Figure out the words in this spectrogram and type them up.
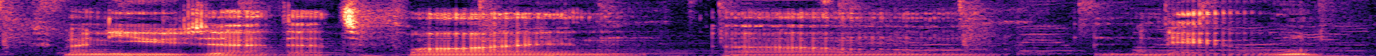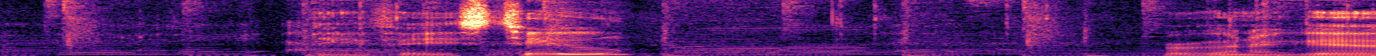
If going to use that, that's fine. Um, no. In phase two, we're to go,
